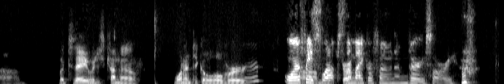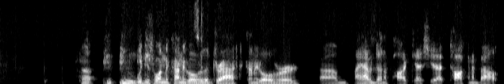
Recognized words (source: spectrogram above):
Um, but today we just kind of wanted to go over. Or if he Um, slaps dra- the microphone, I'm very sorry. Uh, we just wanted to kind of go over the draft, kind of go over. Um, I haven't done a podcast yet talking about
